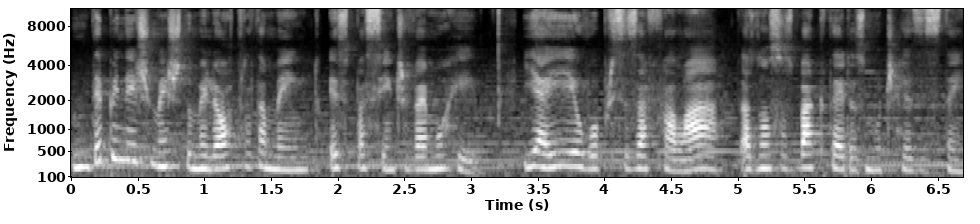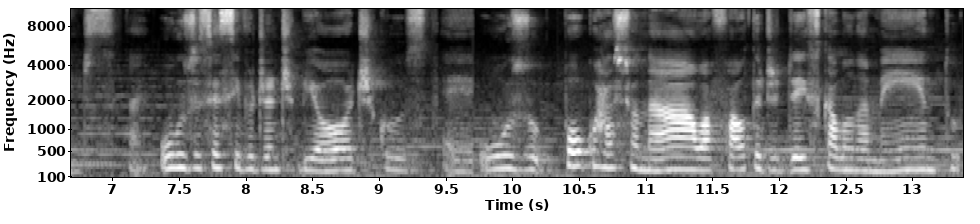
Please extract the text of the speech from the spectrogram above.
independentemente do melhor tratamento, esse paciente vai morrer. E aí eu vou precisar falar das nossas bactérias multiresistentes. Né? O uso excessivo de antibióticos, é, o uso pouco racional, a falta de descalonamento,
